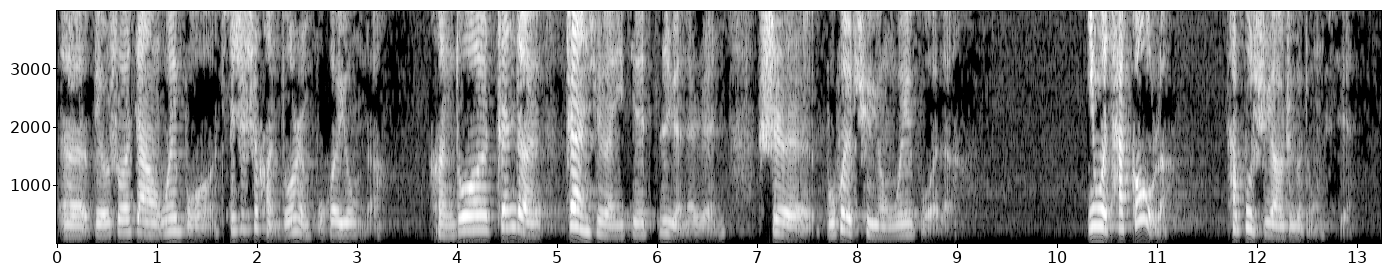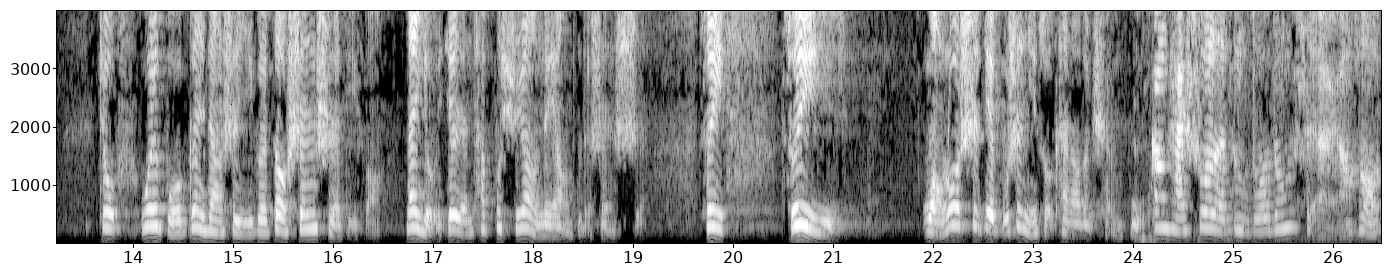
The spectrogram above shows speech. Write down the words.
呃，比如说像微博，其实是很多人不会用的，很多真的占据了一些资源的人是不会去用微博的，因为它够了，他不需要这个东西。就微博更像是一个造声势的地方，那有一些人他不需要那样子的声势，所以，所以。网络世界不是你所看到的全部。刚才说了这么多东西，然后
